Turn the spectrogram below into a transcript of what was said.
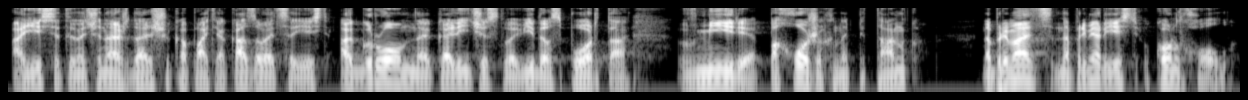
А если ты начинаешь дальше копать, оказывается, есть огромное количество видов спорта в мире, похожих на питанг. Например, например есть корнхолл.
